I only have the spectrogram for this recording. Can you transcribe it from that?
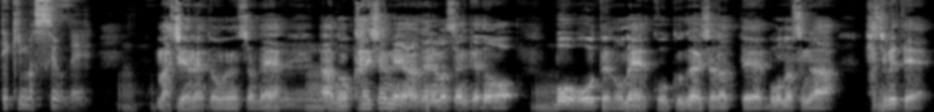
てきますよね。間違いないと思いますよね。うんあの、会社名は挙げれませんけど、うん某大手のね、航空会社だって、ボーナスが初めて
